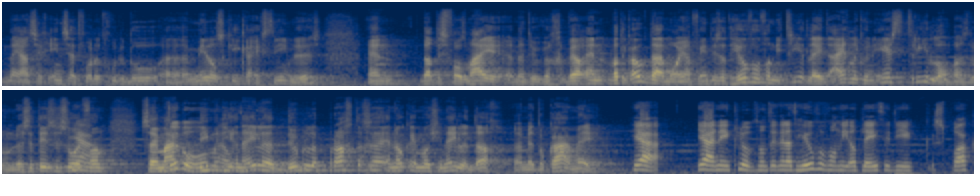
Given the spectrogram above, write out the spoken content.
nou ja, zich inzet voor het goede doel, middels Kika Extreme dus. En dat is volgens mij natuurlijk een geweld. En wat ik ook daar mooi aan vind, is dat heel veel van die triatleten eigenlijk hun eerste triathlon pas doen. Dus het is een soort Ja. van, zij maken op die manier een hele dubbele, prachtige en ook emotionele dag met elkaar mee. Ja. Ja, nee, klopt. Want inderdaad, heel veel van die atleten die ik sprak,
